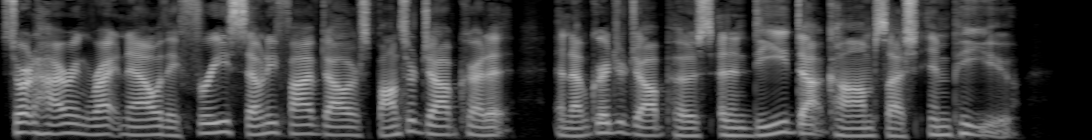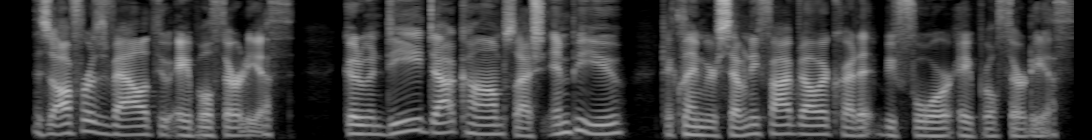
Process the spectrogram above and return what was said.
Start hiring right now with a free $75 sponsored job credit and upgrade your job post at Indeed.com slash MPU. This offer is valid through April 30th. Go to Indeed.com slash MPU to claim your $75 credit before April 30th.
